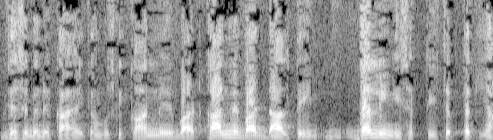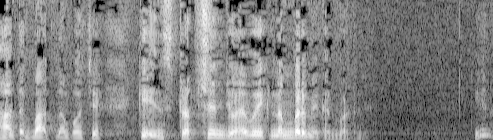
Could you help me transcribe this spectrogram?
جیسے میں نے کہا ہے کہ ہم اس کے کان میں بات کان میں بات ڈالتے ہی ڈل ہی نہیں سکتی جب تک یہاں تک بات نہ پہنچے کہ انسٹرکشن جو ہے وہ ایک نمبر میں کنورٹ ہو ٹھیک ہے نا؟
